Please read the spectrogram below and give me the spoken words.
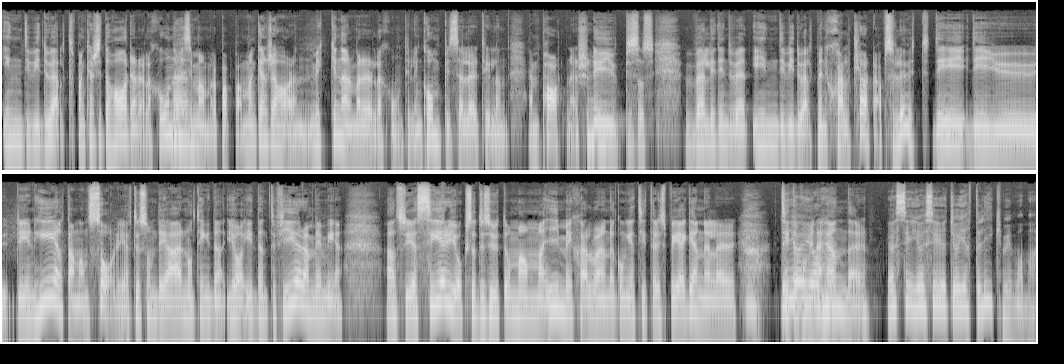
individuellt. Man kanske inte har den relationen Nej. med sin mamma eller pappa. Man kanske har en mycket närmare relation till en kompis eller till en, en partner. Så det är ju precis väldigt individu- individuellt. Men självklart, absolut. Det är, det är ju det är en helt annan sorg eftersom det är någonting jag identifierar mig med. Alltså jag ser ju också dessutom mamma i mig själv varenda gång jag tittar i spegeln eller tittar på mina jag händer. Jag ser, jag ser ju att jag är jättelik min mamma.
